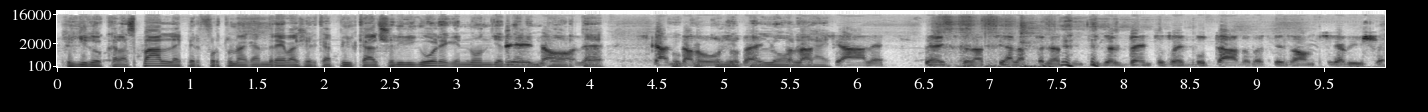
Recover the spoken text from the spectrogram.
che gli tocca la spalla e per fortuna Candreva cerca più il calcio di rigore che non di andare eh, in no, porta scandaloso, con, con il pallone. Dai, laziale l'ex laziale appena sentito il vento si è buttato perché se non si capisce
